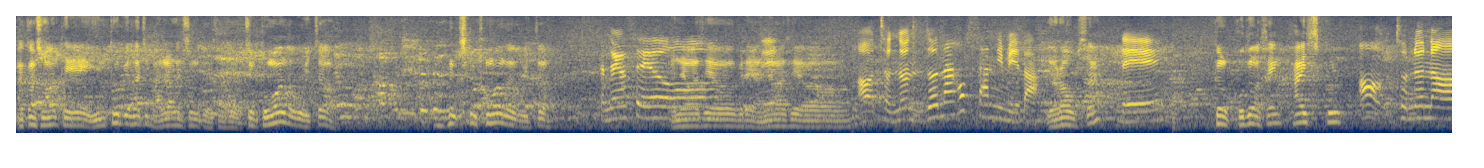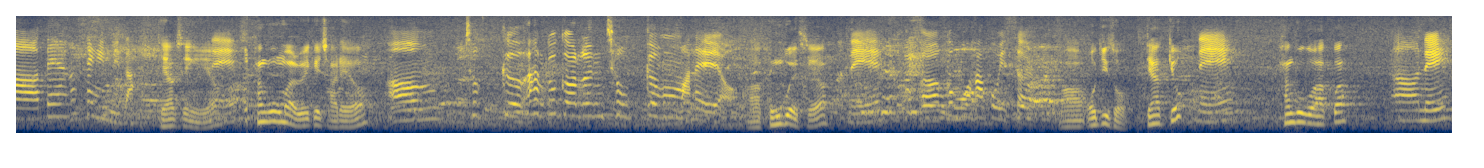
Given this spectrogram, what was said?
아까 저한테 인터뷰 하지 말라는 친구가 있어서 지금 도망가고 있죠? 지금 도망가고 있죠? 안녕하세요. 안녕하세요. 그래, 네. 안녕하세요. 어, 저는 19살입니다. 19살? 네. 그럼 고등학생? high school? 어, 저는 어, 대학생입니다. 대학생이에요? 네. 한국말 왜 이렇게 잘해요? 어, 조금 한국어는 조금만 해요. 아, 공부했어요? 네. 어, 공부하고 있어요. 아, 어디서? 대학교? 네. 한국어 학과? Ờ, 네.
